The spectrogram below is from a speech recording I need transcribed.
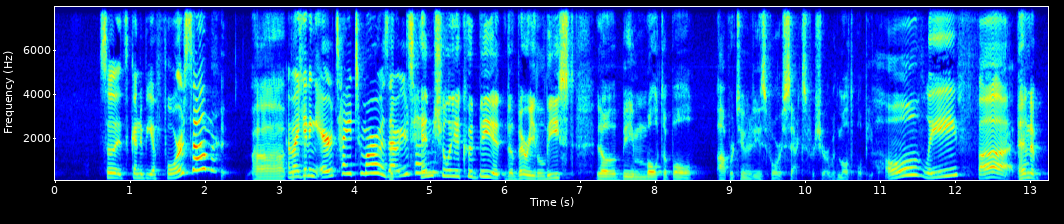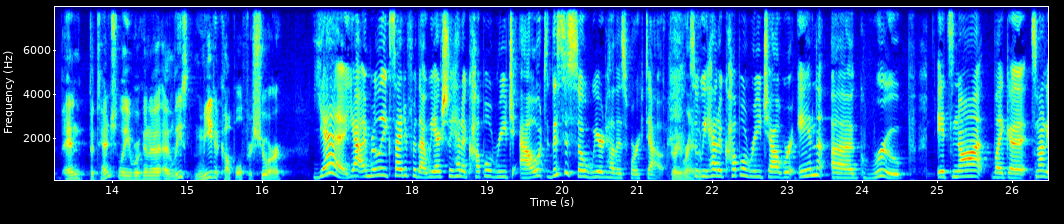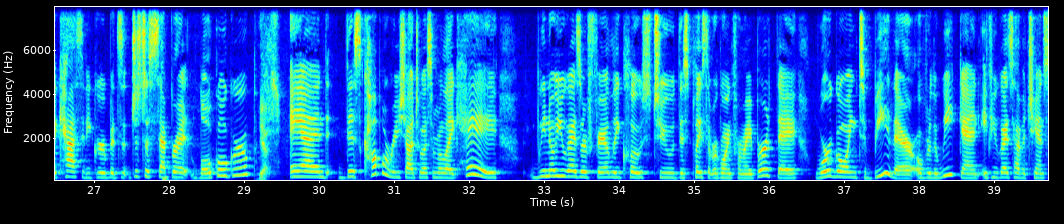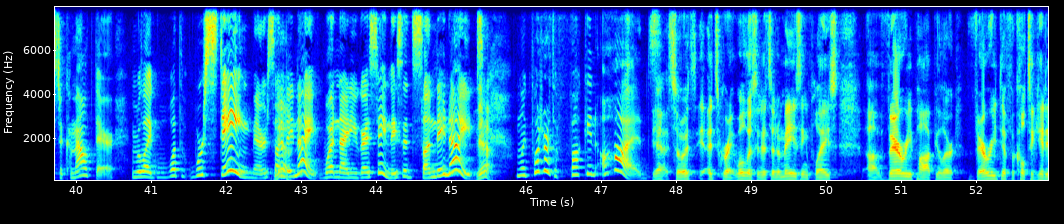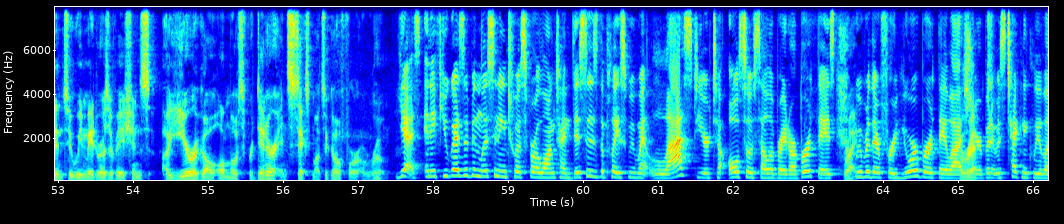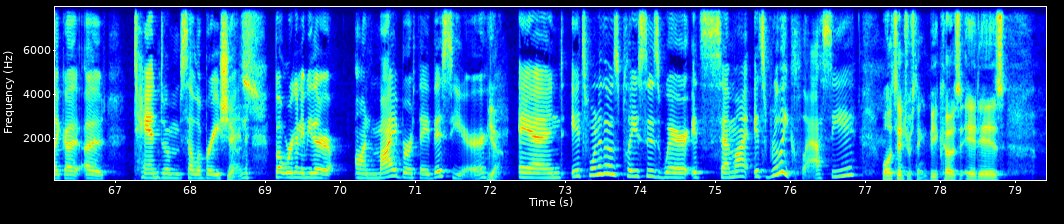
So it's going to be a foursome? Uh, Am I getting airtight tomorrow? Is that what you're telling me? Potentially, it could be. At the very least, there'll be multiple opportunities for sex for sure with multiple people, Holy fuck. and and potentially we're gonna at least meet a couple for sure. Yeah, yeah, I'm really excited for that. We actually had a couple reach out. This is so weird how this worked out. Very random. So we had a couple reach out. We're in a group. It's not like a it's not a Kasidie group. It's just a separate local group. Yes. And this couple reached out to us and we're like, "Hey, we know you guys are fairly close to this place that we're going for my birthday. We're going to be there over the weekend if you guys have a chance to come out there." And we're like, "What? The, we're staying there Sunday Yeah. night. What night are you guys staying?" They said Sunday night. Yeah. I'm like, what are the fucking odds? Yeah, so it's it's great. Well, listen, it's an amazing place, uh, very popular, very difficult to get into. We made reservations a year ago almost for dinner, and six months ago for a room. Yes, and if you guys have been listening to us for a long time, this is the place we went last year to also celebrate our birthdays. Right. We were there for your birthday last year, but it was technically like a, a tandem celebration. Yes. But we're going to be there on my birthday this year. Yeah. And it's one of those places where it's semi it's really classy. Well, it's interesting because it is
